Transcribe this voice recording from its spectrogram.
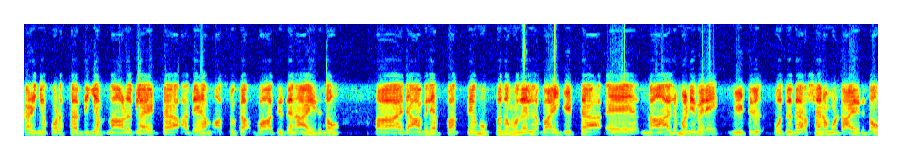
കഴിഞ്ഞ കുറച്ചധികം നാളുകളായിട്ട് അദ്ദേഹം അസുഖ ബാധിതനായിരുന്നു രാവിലെ പത്ത് മുപ്പത് മുതൽ വൈകിട്ട് നാല് മണിവരെ വീട്ടിൽ പൊതുദർശനമുണ്ടായിരുന്നു.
